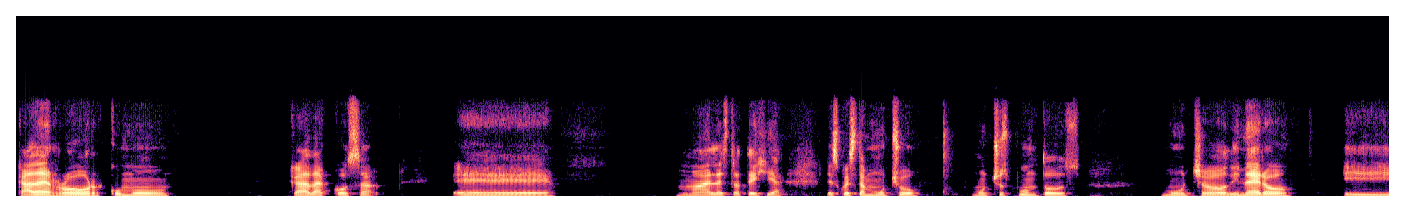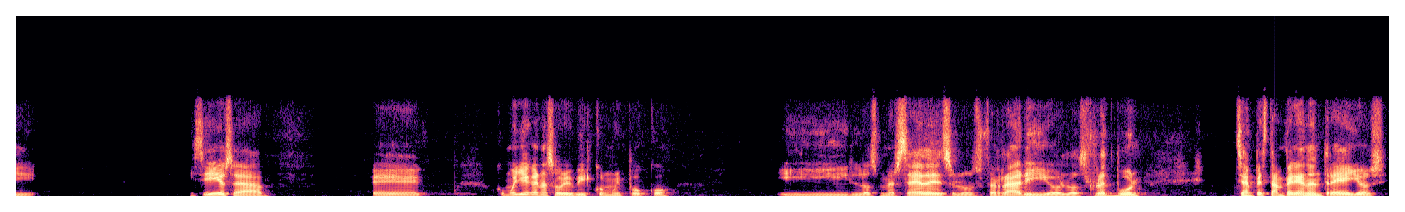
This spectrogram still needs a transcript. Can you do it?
cada error, cómo cada cosa, eh, mala estrategia, les cuesta mucho muchos puntos, mucho dinero y, y sí, o sea, eh, cómo llegan a sobrevivir con muy poco y los Mercedes, los Ferrari o los Red Bull siempre están peleando entre ellos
